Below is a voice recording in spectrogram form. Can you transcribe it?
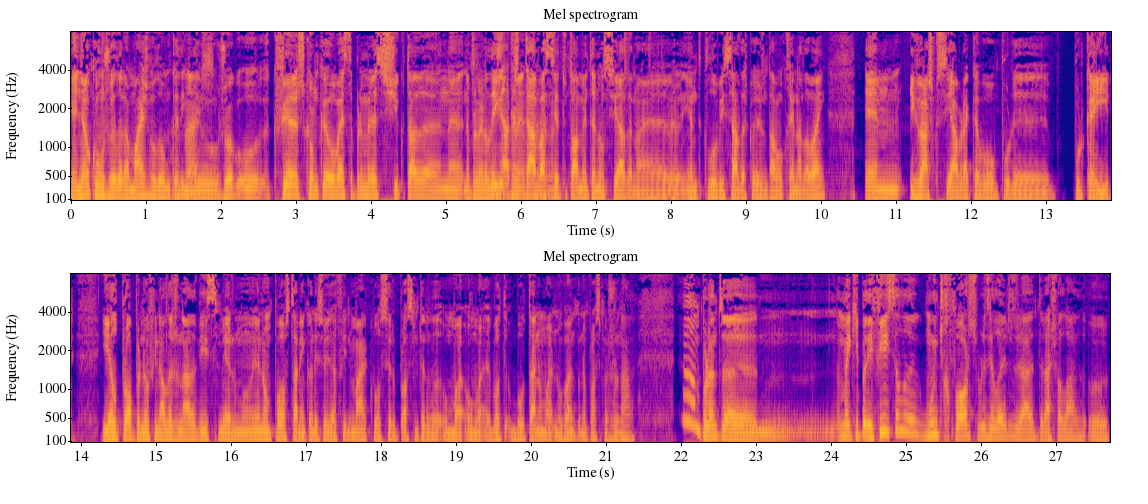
Ganhou com um jogador a mais, mudou um bocadinho mais. o jogo, o que fez com que houvesse a primeira chicotada na, na Primeira Liga, Exatamente, que estava a exatamente. ser totalmente anunciada, não é? Exatamente. Entre clube e SAD as coisas não estavam a correr nada bem. Em, e Vasco Seabra acabou por, eh, por cair. E ele próprio no final da jornada disse mesmo, eu não posso estar em condições de afirmar que vou ser o próximo ter uma, uma, vou estar numa, no banco na próxima jornada. Hum, Pronto, eh, uma equipa difícil, muitos reforços brasileiros, já terás falado. O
